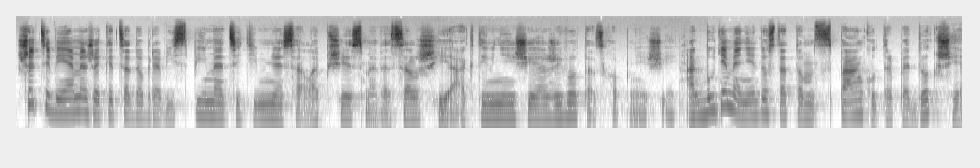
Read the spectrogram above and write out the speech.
Všetci vieme, že keď sa dobre vyspíme, cítime sa lepšie, sme veselší aktívnejší a schopnejší. Ak budeme nedostatom spánku trpeť dlhšie,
